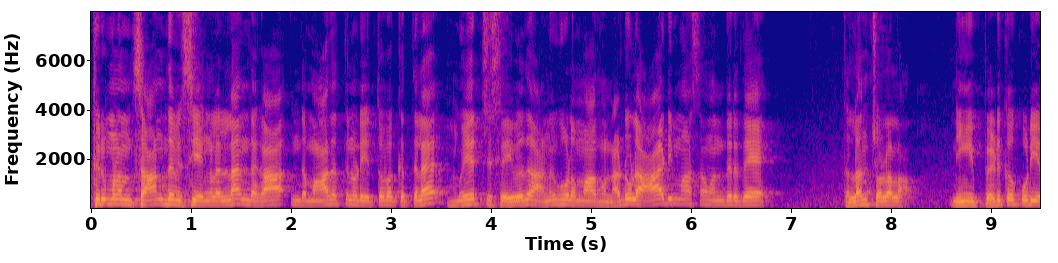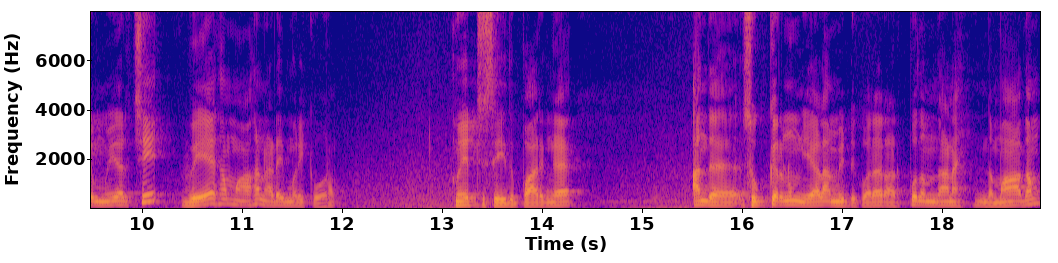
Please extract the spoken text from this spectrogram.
திருமணம் சார்ந்த விஷயங்கள் எல்லாம் இந்த கா இந்த மாதத்தினுடைய துவக்கத்தில் முயற்சி செய்வது அனுகூலமாகும். நடுவில் ஆடி மாதம் வந்துடுதே இதெல்லாம் சொல்லலாம். நீங்கள் இப்போ எடுக்கக்கூடிய முயற்சி வேகமாக நடைமுறைக்கு வரும். முயற்சி செய்து பாருங்கள் அந்த சுக்கிரனும் ஏழாம் வீட்டுக்கு வரார் அற்புதம் தானே. இந்த மாதம்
